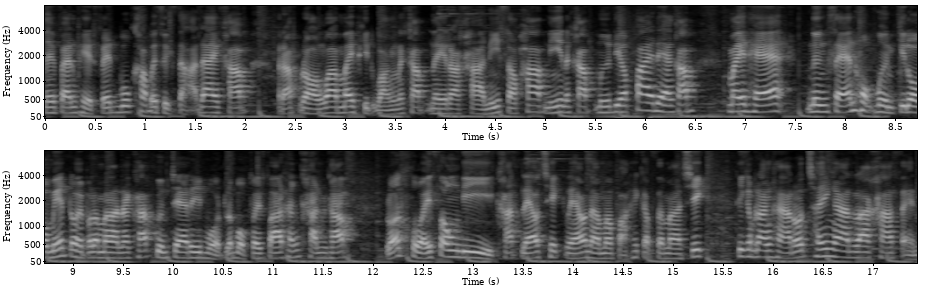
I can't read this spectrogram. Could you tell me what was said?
ในแฟนเพจ Facebook เข้าไปศึกษาได้ครับ รับรองว่าไม่ผิดหวังนะครับ ในราคานี้สภาพนี้นะครับ มือเดียวป้ายแดงครับ ไม่แท้ 160,000 กิโลเมตรโดยประมาณนะครับ กุญแจรีโมทระบบไฟฟ้าทั้งคันครับ รถสวยทรงดีคัดแล้วเช็คแล้วนำมาฝากให้กับสมาชิก ที่กำลังหารถใช้งานราคาแสน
